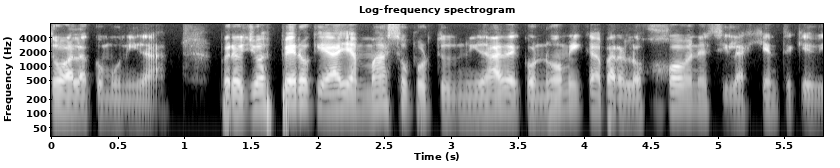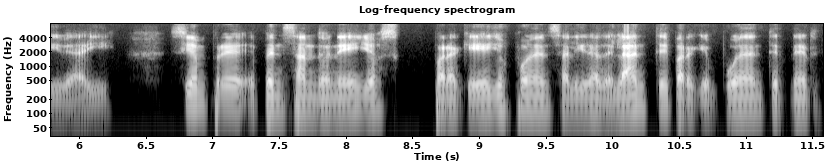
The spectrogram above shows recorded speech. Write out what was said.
toda la comunidad. Pero yo espero que haya más oportunidad económica para los jóvenes y la gente que vive ahí, siempre pensando en ellos para que ellos puedan salir adelante, para que puedan tener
